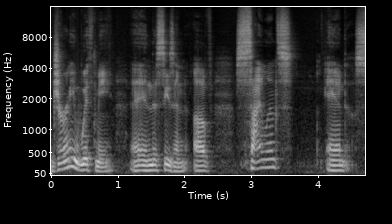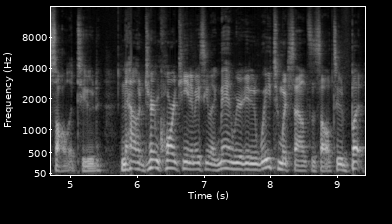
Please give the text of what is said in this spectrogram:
journey with me in this season of silence and solitude. Now, during quarantine, it may seem like, man, we're getting way too much silence and solitude, but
